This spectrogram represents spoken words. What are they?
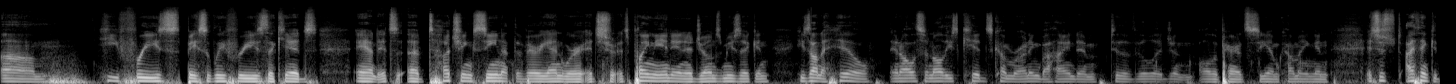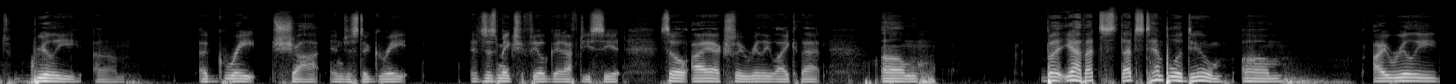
um, he frees basically frees the kids. And it's a touching scene at the very end where it's it's playing the Indiana Jones music and he's on a hill and all of a sudden all these kids come running behind him to the village and all the parents see him coming. And it's just I think it's really um, a great shot and just a great it just makes you feel good after you see it. So I actually really like that. Um, but yeah that's that's Temple of Doom. Um, I really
